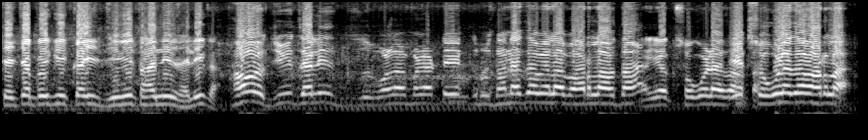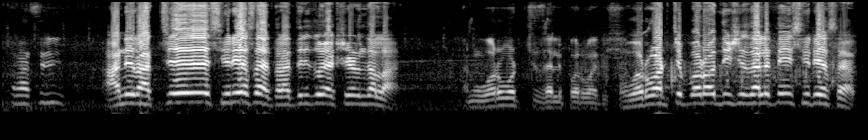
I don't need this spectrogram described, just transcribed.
त्याच्यापैकी काही जीवितहानी झाली का? हो जीवित झाली. मला मला वाटते एक रुधानाचा वेळा वारला होता. एक सोगोळ्याचा एक सोगोळ्याचा वारला. आणि रातचे सिरियस आहेत. रात्री जो ॲक्सिडेंट झाला. आणि वरवटचे झाले परवा दिवशी. वरवाटचे परवा दिवशी झाले ते सिरियस आहेत.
